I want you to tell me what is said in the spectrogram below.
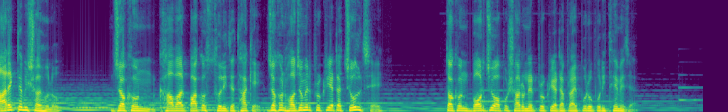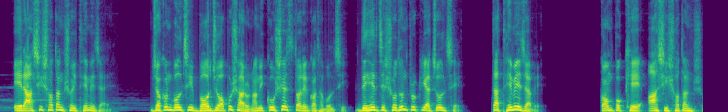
আরেকটা বিষয় হলো, যখন খাবার পাকস্থলিতে থাকে, যখন হজমের প্রক্রিয়াটা চলছে, তখন বর্জ্য অপসারণের প্রক্রিয়াটা প্রায় পুরোপুরি থেমে যায়। এর আশি শতাংশই থেমে যায়। যখন বলছি বর্জ্য অপসারণ, আমি কোষের স্তরের কথা বলছি। দেহের যে শোধন প্রক্রিয়া চলছে, তা থেমে যাবে। কমপক্ষে আশি শতাংশ।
